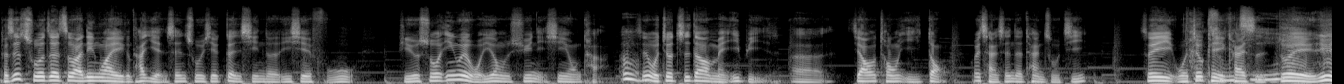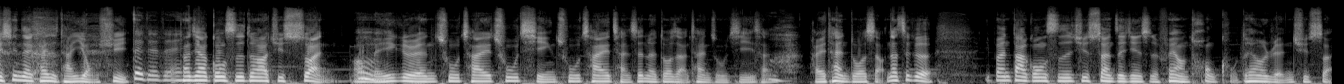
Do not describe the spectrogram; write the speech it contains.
可是除了这之外，另外一个他衍生出一些更新的一些服务，比如说，因为我用虚拟信用卡，嗯，所以我就知道每一笔呃。交通移动会产生的碳足迹，所以我就可以开始对，因为现在开始谈永续，对对对，大家公司都要去算啊，每一个人出差、出勤、出差产生了多少碳足迹，产排碳多少，那这个一般大公司去算这件事非常痛苦，都要人去算。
